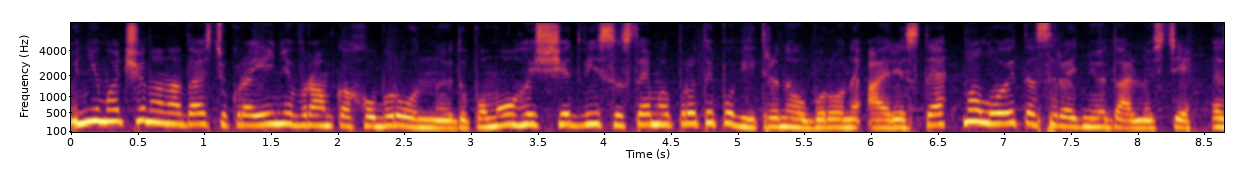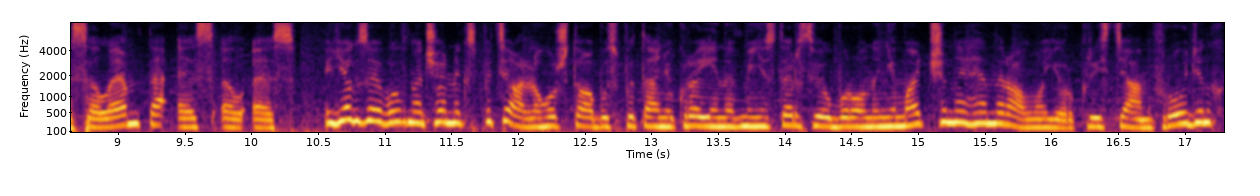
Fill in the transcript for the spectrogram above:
Німеччина надасть Україні в рамках оборонної допомоги ще дві системи протиповітряної оборони «Айріс-Т» малої та середньої дальності СЛМ та СЛС. Як заявив начальник спеціального штабу з питань України в міністерстві оборони Німеччини генерал-майор Крістіан Фродінг,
